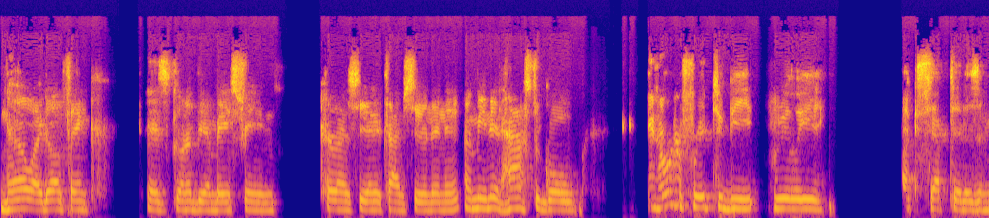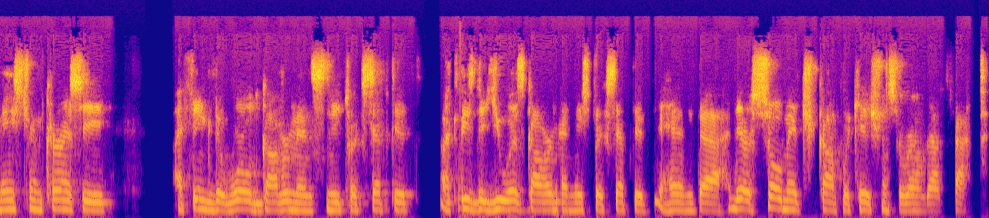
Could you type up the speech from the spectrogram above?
No, I don't think it's going to be a mainstream currency anytime soon. And it, I mean, it has to go in order for it to be really accepted as a mainstream currency. I think the world governments need to accept it. At least the U.S. government needs to accept it, and uh, there are so much complications around that fact.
